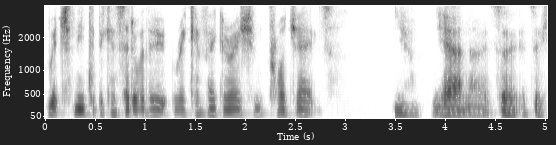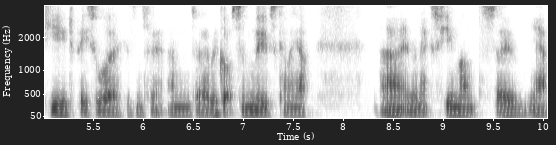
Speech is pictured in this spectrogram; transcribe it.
which need to be considered with the reconfiguration project. Yeah, yeah, no, it's a it's a huge piece of work, isn't it? And uh, we've got some moves coming up uh, in the next few months. So yeah,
